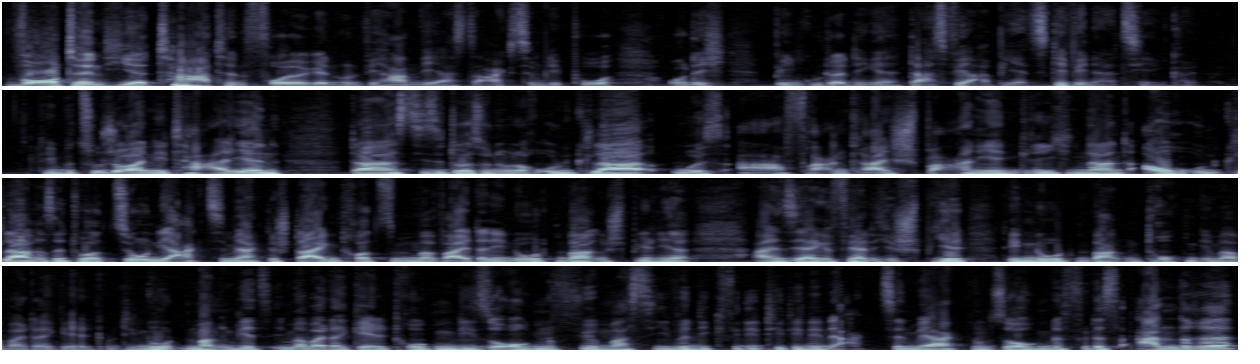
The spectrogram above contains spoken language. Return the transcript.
Worten hier Taten folgen und wir haben die erste Aktie im Depot und ich bin guter Dinge, dass wir ab jetzt Gewinn erzielen können. Liebe Zuschauer in Italien, da ist die Situation immer noch unklar. USA, Frankreich, Spanien, Griechenland, auch unklare Situation. Die Aktienmärkte steigen trotzdem immer weiter. Die Notenbanken spielen hier ein sehr gefährliches Spiel. Die Notenbanken drucken immer weiter Geld. Und die Notenbanken, die jetzt immer weiter Geld drucken, die sorgen für massive Liquidität in den Aktienmärkten und sorgen dafür, dass andere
